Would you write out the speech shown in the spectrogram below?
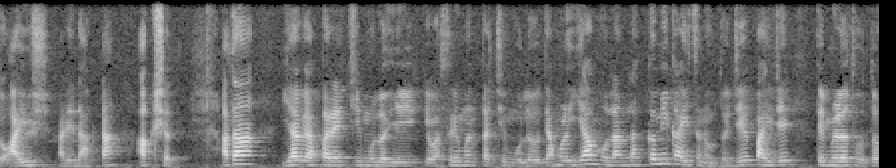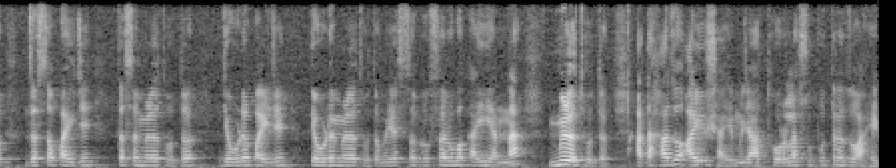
तो आयुष आणि धाकटा अक्षत. आता या व्यापाऱ्याची मुलं ही किंवा श्रीमंताची मुलं त्यामुळे या मुलांना कमी काहीच नव्हतं. जे पाहिजे ते मिळत होतं. जसं पाहिजे तसं मिळत होतं. जेवढं पाहिजे तेवढं मिळत होतं. म्हणजे सग सर्व काही यांना मिळत होतं. आता हा जो आयुष आहे म्हणजे हा थोरला सुपुत्र जो आहे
